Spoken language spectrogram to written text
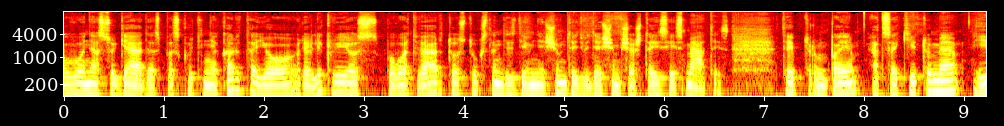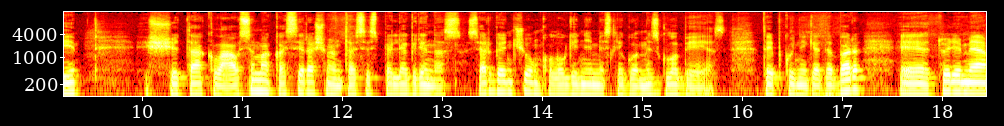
buvo nesugedęs. Paskutinį kartą jo relikvijos buvo atvertos 1926 metais. Taip trumpai atsakytume į šitą klausimą, kas yra šventasis pelegrinas, sergančių onkologinėmis lygomis globėjas. Taip, kunigė, dabar e, turime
